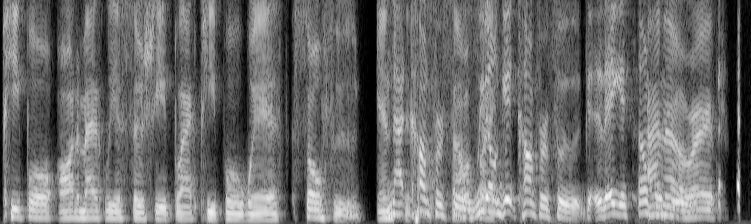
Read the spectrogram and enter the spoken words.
people automatically associate black people with soul food. Not instantly. comfort food. was we like, don't get comfort food. They get comfort I know, food. right?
